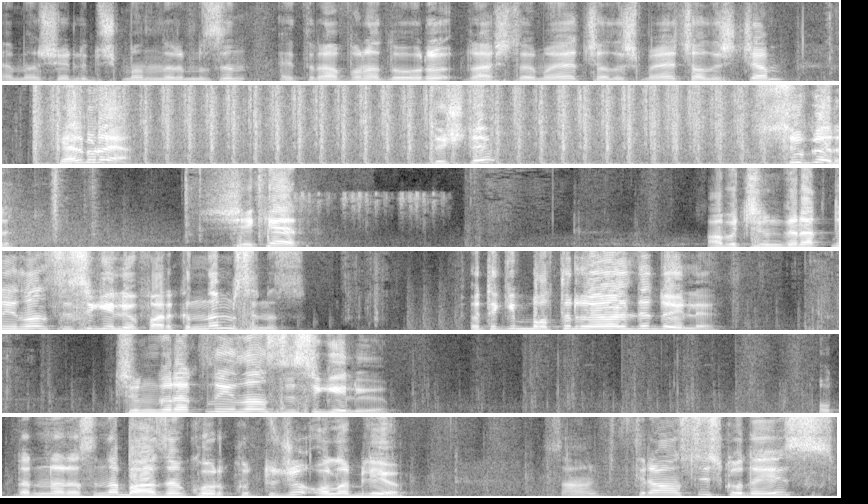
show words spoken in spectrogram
hemen şöyle düşmanlarımızın etrafına doğru raşlamaya çalışmaya çalışacağım. Gel buraya. Düştü. Sugar. Şeker. Abi çıngıraklı yılan sesi geliyor farkında mısınız? Öteki Battle Royale'de de öyle. Çıngıraklı yılan sesi geliyor. Otların arasında bazen korkutucu olabiliyor. San Francisco'dayız.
